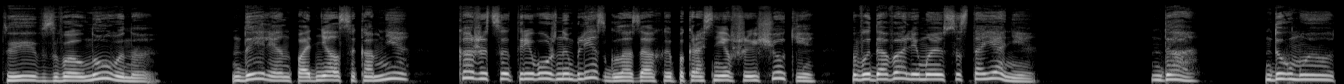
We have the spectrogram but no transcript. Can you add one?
«Ты взволнована?» Делиан поднялся ко мне. Кажется, тревожный блеск в глазах и покрасневшие щеки выдавали мое состояние. «Да, думаю,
